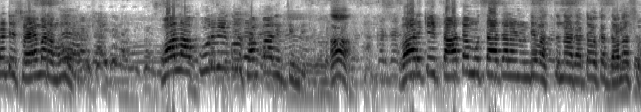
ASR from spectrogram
పెట్టినటువంటి స్వయంవరము వాళ్ళ పూర్వీకులు సంపాదించింది. వారికి తాత ముత్తాతల నుండి వస్తున్నదట ఒక ధనస్సు.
